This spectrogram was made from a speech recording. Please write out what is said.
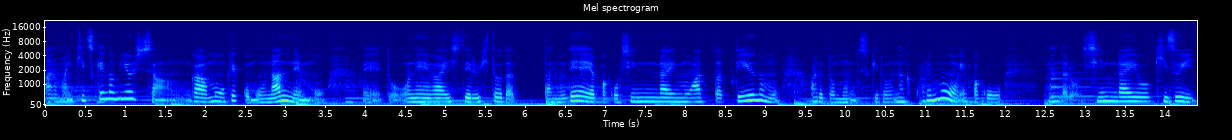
あ、あのまあ行きつけの美容師さんがもう結構もう何年も、えーと、とお願いしてる人だったったのでやっぱこう信頼もあったっていうのもあると思うんですけどなんかこれもやっぱこうなんだろう信頼を築い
